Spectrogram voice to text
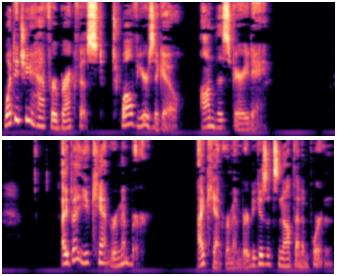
What did you have for breakfast 12 years ago on this very day? I bet you can't remember. I can't remember because it's not that important.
